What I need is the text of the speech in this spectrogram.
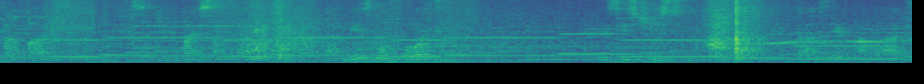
para baixo, essa aqui vai sacar. Da mesma forma, existe isso. Trazer para baixo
